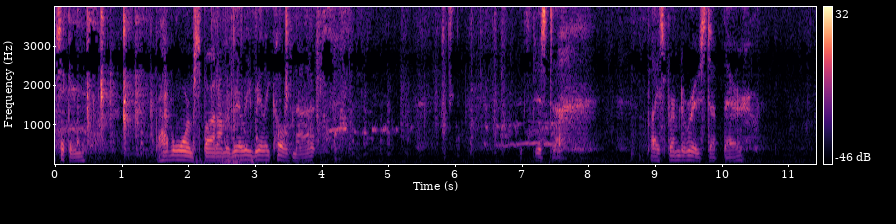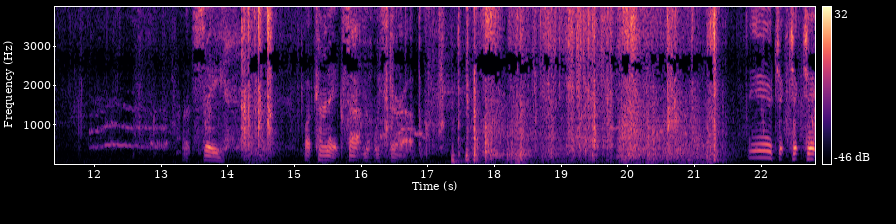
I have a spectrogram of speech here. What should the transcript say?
chickens to have a warm spot on the really, really cold nights. It's just a place for them to roost up there. Let's see what kind of excitement we stir up. Here, chick, chick, chick.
